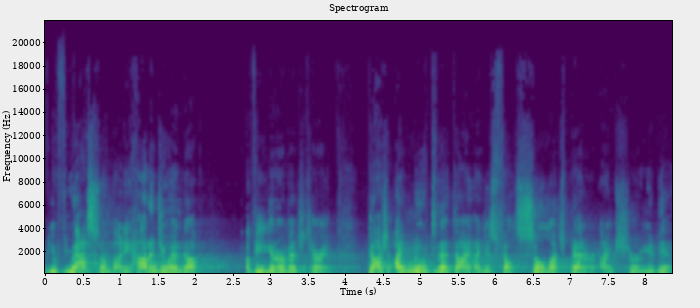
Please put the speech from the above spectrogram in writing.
if you ask somebody, how did you end up a vegan or a vegetarian? Gosh, I moved to that diet and I just felt so much better. I'm sure you did.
